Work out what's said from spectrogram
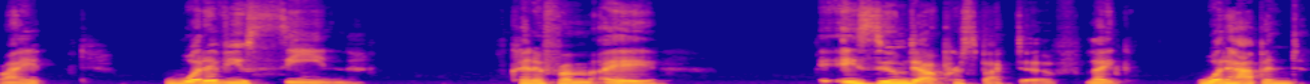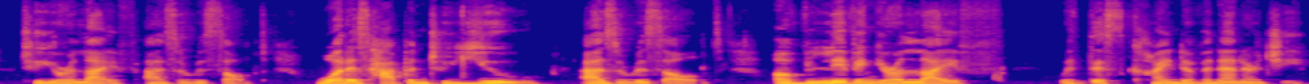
right? What have you seen kind of from a a zoomed out perspective. Like, what happened to your life as a result? What has happened to you as a result of living your life with this kind of an energy?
